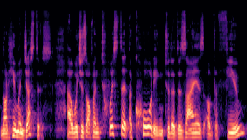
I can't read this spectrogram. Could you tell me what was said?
Not human justice, uh, which is often twisted according to the desires of the few,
